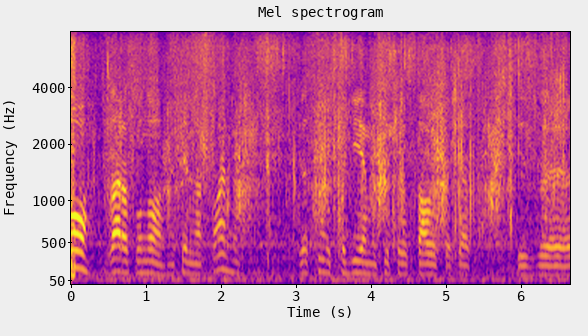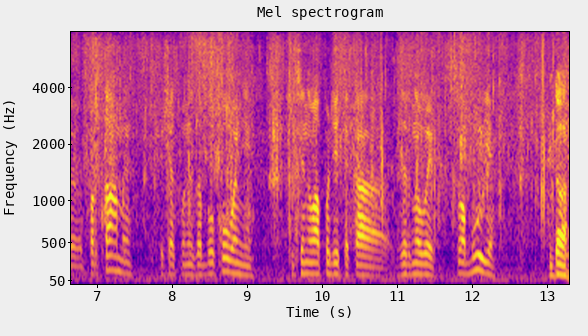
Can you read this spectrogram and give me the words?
Ну, зараз воно не сильно актуальне. В зв'язку з подіями, ті, що сталися зараз із е, портами, що зараз вони заблоковані. І цінова політика зернових слабує. да, В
